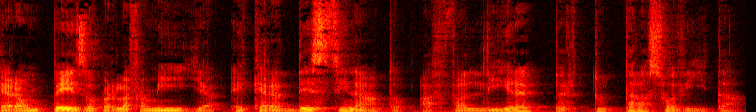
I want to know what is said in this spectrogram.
che era un peso per la famiglia e che era destinato a fallire per tutta la sua vita.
